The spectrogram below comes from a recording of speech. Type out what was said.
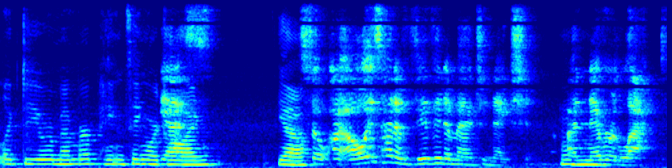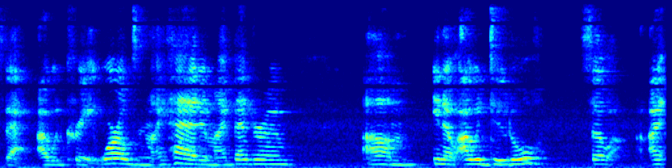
Like, do you remember painting or yes. drawing? Yeah. So I always had a vivid imagination. Mm-hmm. I never lacked that. I would create worlds in my head, in my bedroom. Um, you know, I would doodle. So I,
